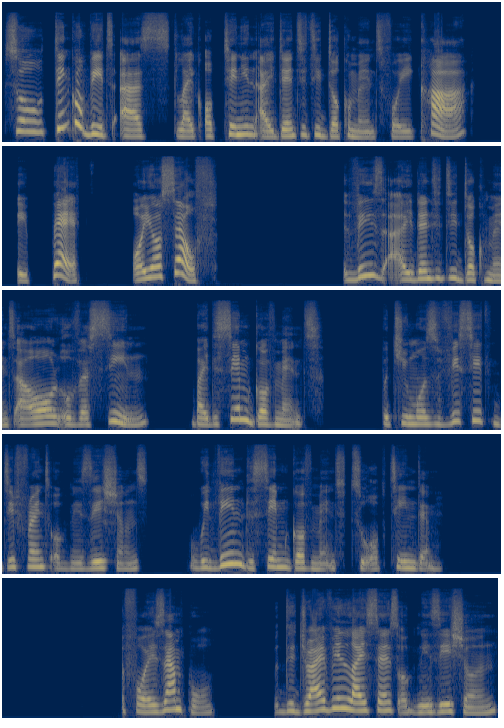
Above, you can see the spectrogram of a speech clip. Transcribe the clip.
So think of it as like obtaining identity documents for a car, a pet, or yourself. These identity documents are all overseen by the same government, but you must visit different organizations within the same government to obtain them. For example, the driving license organization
